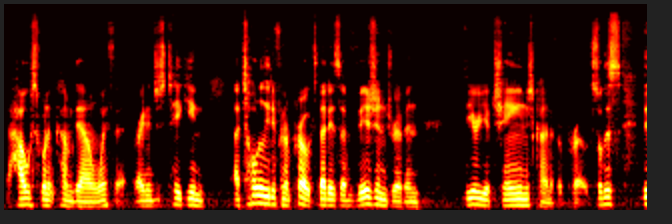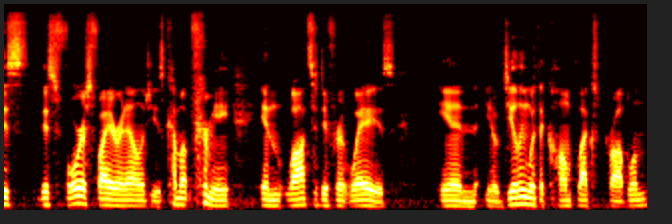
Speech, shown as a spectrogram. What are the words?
the house wouldn't come down with it, right? And just taking a totally different approach. That is a vision driven theory of change kind of approach. So this this this forest fire analogy has come up for me in lots of different ways in you know dealing with a complex problem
